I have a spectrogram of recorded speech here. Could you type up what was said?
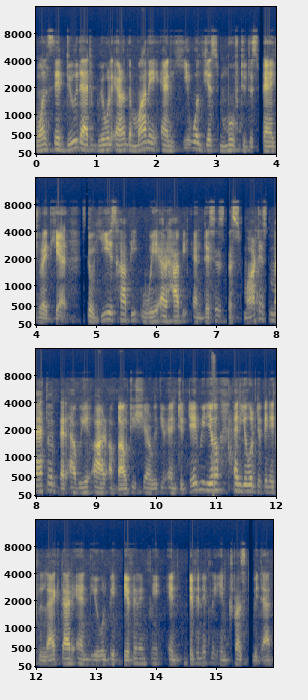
Once they do that, we will earn the money and he will just move to this page right here. So he is happy we are happy and this is the smartest method that we are about to share with you in today's video. And you will definitely like that and you will be definitely in definitely interested with that.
